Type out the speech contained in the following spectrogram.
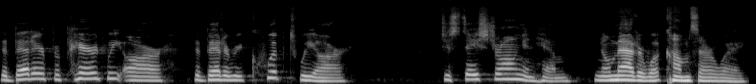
The better prepared we are, the better equipped we are to stay strong in Him no matter what comes our way.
